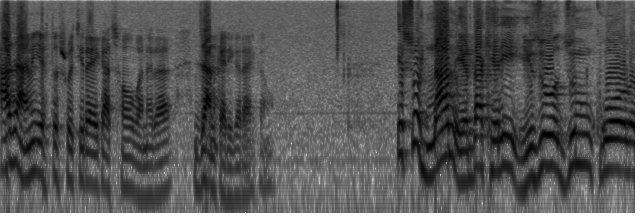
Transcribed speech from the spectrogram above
आज हामी यस्तो सोचिरहेका छौँ भनेर जानकारी गराएका हौँ। यसो नाम हेर्दाखेरि हिजो जुन कोण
